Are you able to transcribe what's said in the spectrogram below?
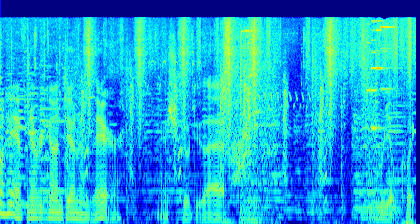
Oh, hey, I've never gone down in there. I should go do that. Real quick.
